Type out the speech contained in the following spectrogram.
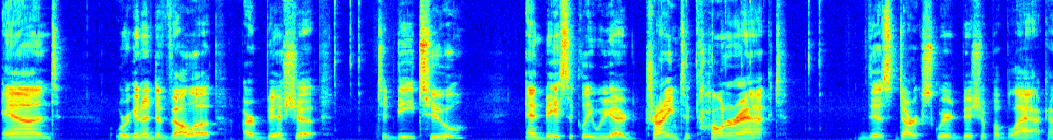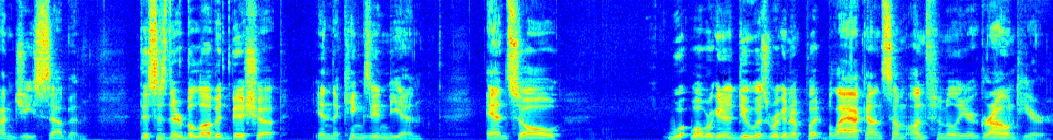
And we're going to develop our bishop to b2. And basically we are trying to counteract this dark squared bishop of black on g7. This is their beloved bishop in the King's Indian. And so what we're going to do is we're going to put black on some unfamiliar ground here.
